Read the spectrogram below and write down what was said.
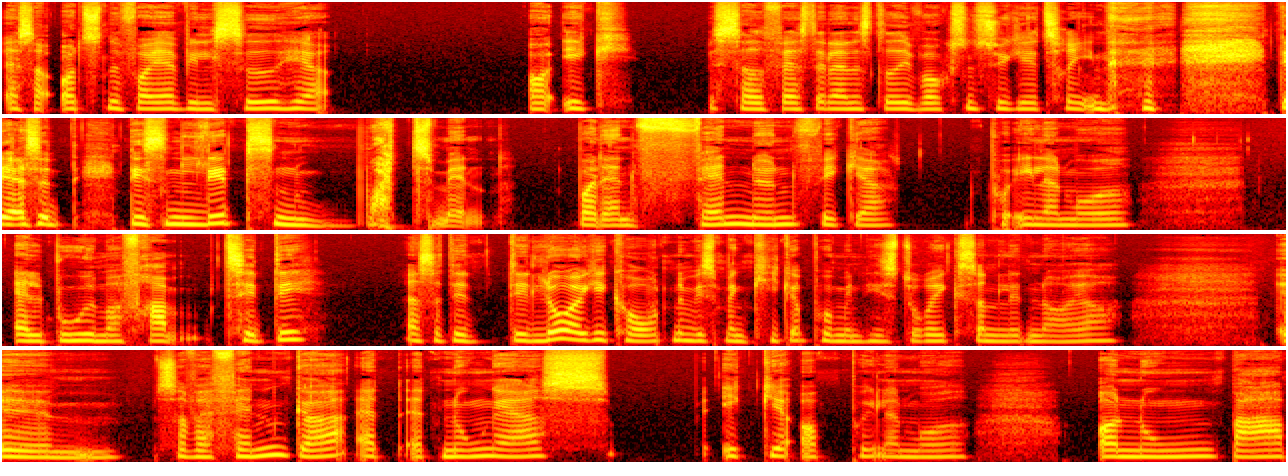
altså oddsene for, at jeg ville sidde her og ikke sad fast et eller andet sted i voksenpsykiatrien. det er altså, det er sådan lidt sådan, what, man? Hvordan fanden fik jeg på en eller anden måde albuet mig frem til det? Altså, det, det lå ikke i kortene, hvis man kigger på min historik sådan lidt nøjere. Øhm, så hvad fanden gør, at, at nogen af os ikke giver op på en eller anden måde, og nogen bare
